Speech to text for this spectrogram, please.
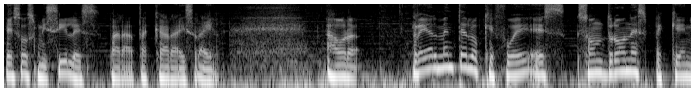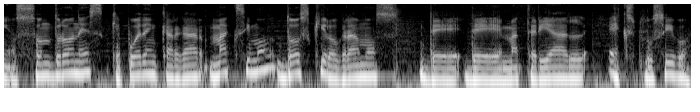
esos misiles para atacar a Israel. Ahora, realmente lo que fue es, son drones pequeños, son drones que pueden cargar máximo 2 kilogramos de, material explosivo.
